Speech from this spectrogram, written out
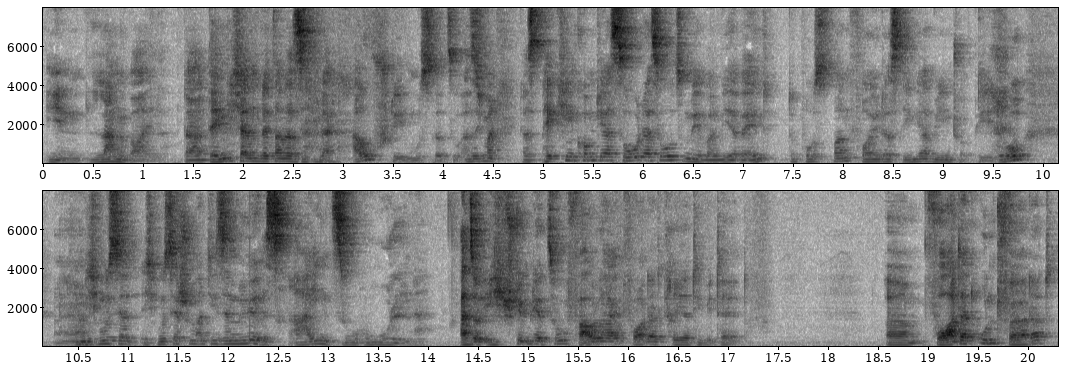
In Langeweile. Da denke ich ja nicht dass ich vielleicht aufstehen muss dazu. Also ich meine, das Päckchen kommt ja so oder so zu mir, weil wie erwähnt, der Postmann feuert das Ding ja wie ein Torpedo. Und ich muss, ja, ich muss ja schon mal diese Mühe, es reinzuholen. Also ich stimme dir zu, Faulheit fordert Kreativität. Ähm, fordert und fördert.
